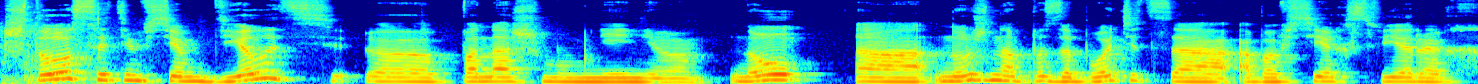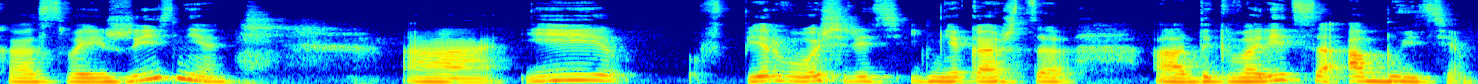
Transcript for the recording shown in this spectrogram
Что с этим всем делать, э, по нашему мнению? Ну, нужно позаботиться обо всех сферах а, своей жизни а, и в первую очередь, мне кажется, а, договориться о быте.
